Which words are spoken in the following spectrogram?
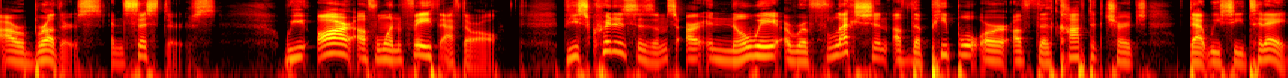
our brothers and sisters. We are of one faith, after all. These criticisms are in no way a reflection of the people or of the Coptic Church that we see today.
